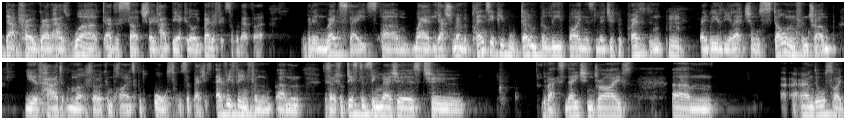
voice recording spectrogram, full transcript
That program has worked, and as such, they've had the economic benefits or whatever. But in red states, um, where you have to remember, plenty of people don't believe Biden is a legitimate president. Mm. They believe the election was stolen from Trump. You've had much lower compliance with all sorts of measures, everything from um, the social distancing measures to the vaccination drives. Um, and also, I,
